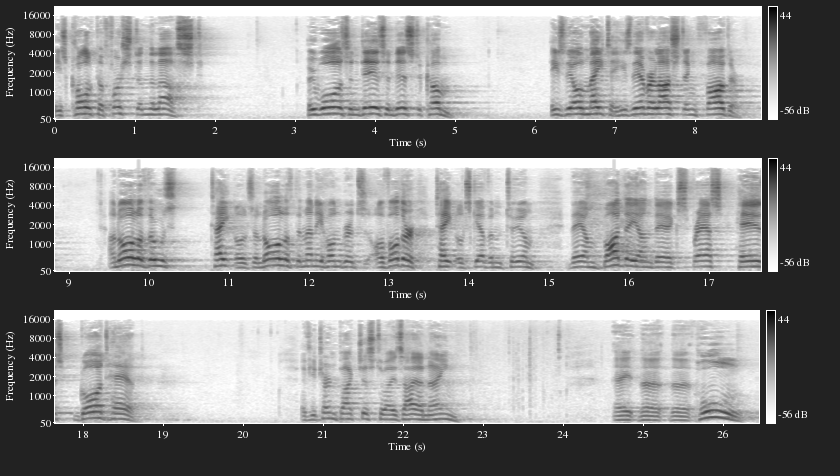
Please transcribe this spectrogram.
He's called the first and the last, who was and is and is to come. He's the Almighty, He's the everlasting Father. And all of those titles and all of the many hundreds of other titles given to him, they embody and they express his Godhead. If you turn back just to Isaiah 9, eh, the, the whole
